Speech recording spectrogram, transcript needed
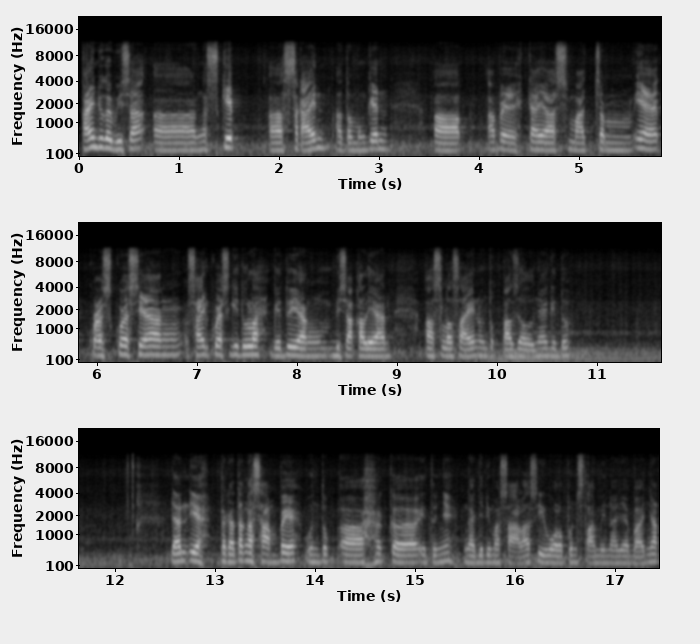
kalian juga bisa uh, ngeskip uh, shrine atau mungkin uh, apa ya kayak semacam ya quest-quest yang side quest gitulah gitu yang bisa kalian uh, selesain untuk puzzle-nya gitu. Dan ya ternyata nggak sampai ya untuk uh, ke itunya nggak jadi masalah sih walaupun stamina nya banyak.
